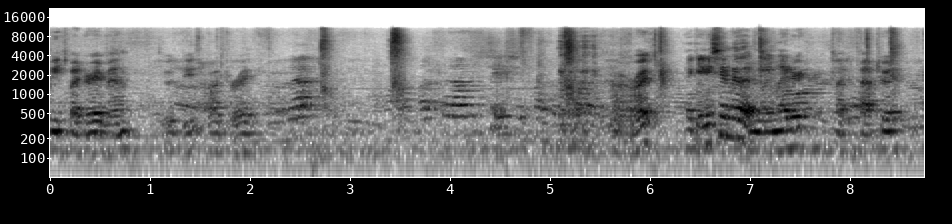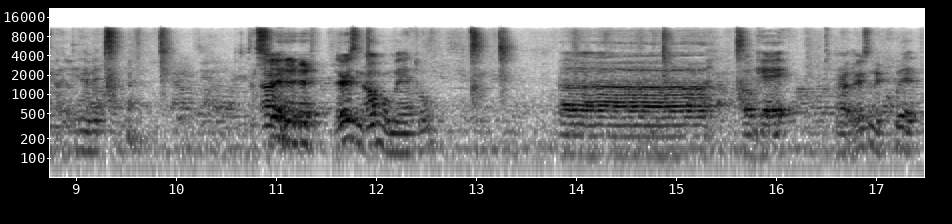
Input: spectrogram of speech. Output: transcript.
Beats by Dre, man. Two beats by Drake. Alright. Hey, can you send me that meme later? So I can tap to it. God damn it. Alright. There's an Umbral Mantle. Uh, okay. Alright, there's an equip.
